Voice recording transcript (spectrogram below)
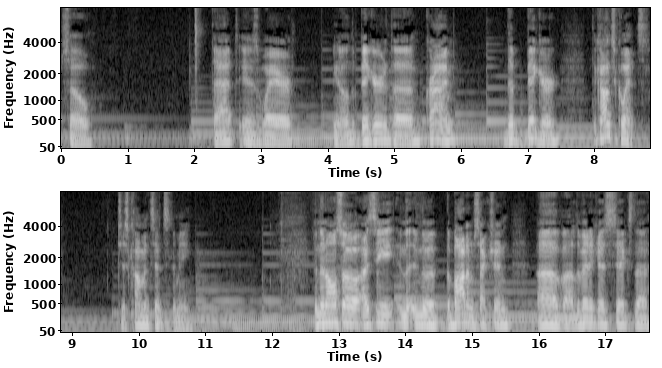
So that is where, you know, the bigger the crime, the bigger the consequence. Just common sense to me. And then also, I see in the in the, the bottom section of uh, Leviticus six, the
